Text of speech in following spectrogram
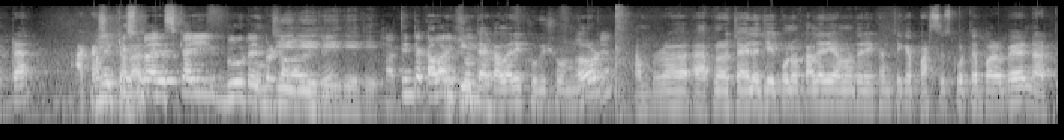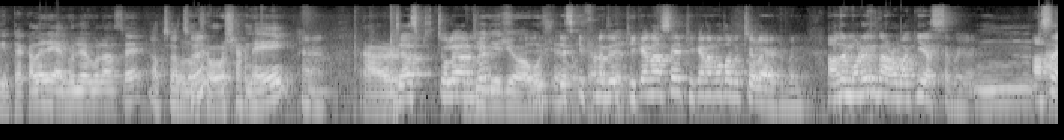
একটা আকাশি কালার স্কাই ব্লু টাইপের কালার জি জি জি জি হ্যাঁ তিনটা কালারই তিনটা কালারই খুবই সুন্দর। আমরা আপনারা চাইলে যে কোনো কালারই আমাদের এখান থেকে পারচেজ করতে পারবেন। আর তিনটা কালারই অ্যাভেলেবল আছে। আচ্ছা, কোনো আচ্ছা। সমস্যা নেই। হ্যাঁ। আর জাস্ট চলে আসবেন জি, জি, অবশ্যই, ডেসক্রিপশনে যে ঠিকানা আছে ঠিকানা মোতাবেক চলে আসবেন। আমাদের কিন্তু আরও বাকি আছে ভাইয়া। আছে?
